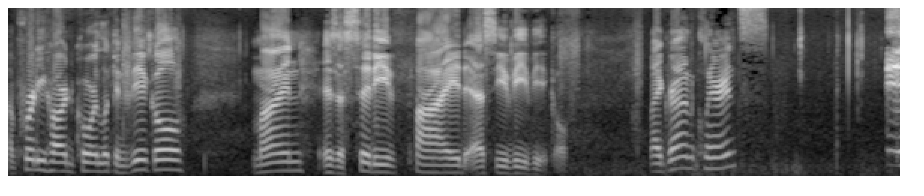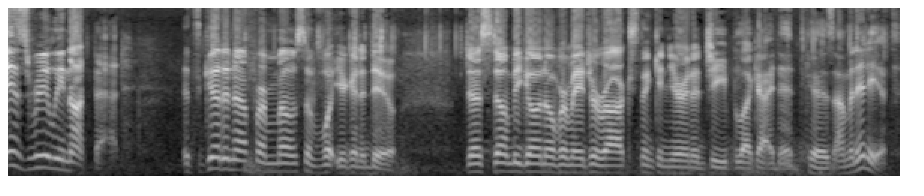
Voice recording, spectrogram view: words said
a pretty hardcore looking vehicle. Mine is a city-fied SUV vehicle. My ground clearance is really not bad. It's good enough for most of what you're gonna do. Just don't be going over major rocks thinking you're in a Jeep like I did, because I'm an idiot.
